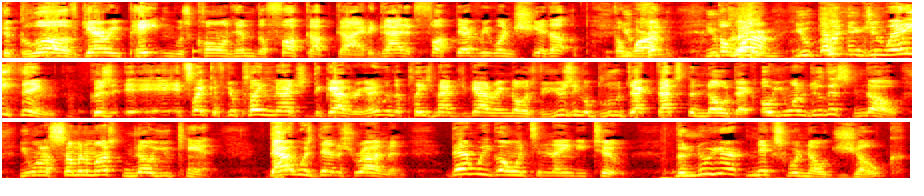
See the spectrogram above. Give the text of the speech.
the glove Gary Payton was calling him the fuck up guy, the guy that fucked everyone shit up. The you worm. You The worm. You couldn't do anything because it's like if you're playing Magic the Gathering. Anyone that plays Magic the Gathering knows if you're using a blue deck, that's the no deck. Oh, you want to do this? No. You want to summon a monster? No, you can't. That was Dennis Rodman. Then we go into '92. The New York Knicks were no joke.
